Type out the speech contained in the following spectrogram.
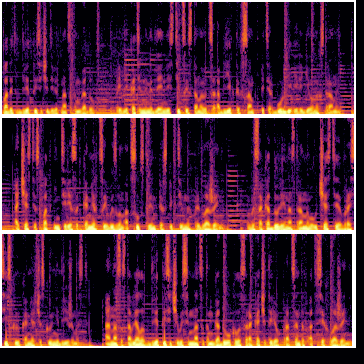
падать в 2019 году. Привлекательными для инвестиций становятся объекты в Санкт-Петербурге и регионах страны. Отчасти спад интереса к коммерции вызван отсутствием перспективных предложений. Высока доля иностранного участия в российскую коммерческую недвижимость. Она составляла в 2018 году около 44% от всех вложений.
